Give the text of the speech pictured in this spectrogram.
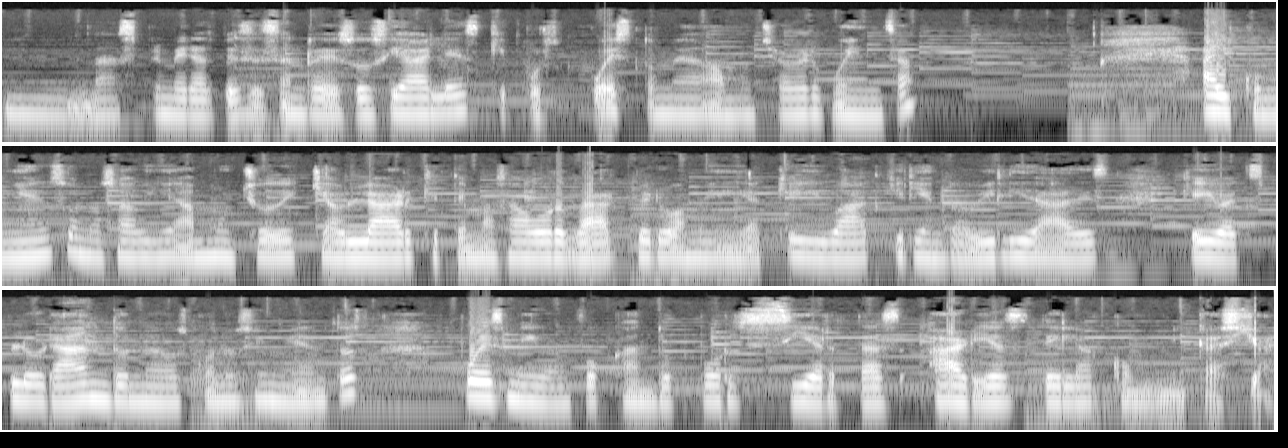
las primeras veces en redes sociales, que por supuesto me daba mucha vergüenza. Al comienzo no sabía mucho de qué hablar, qué temas abordar, pero a medida que iba adquiriendo habilidades, que iba explorando nuevos conocimientos, pues me iba enfocando por ciertas áreas de la comunicación.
